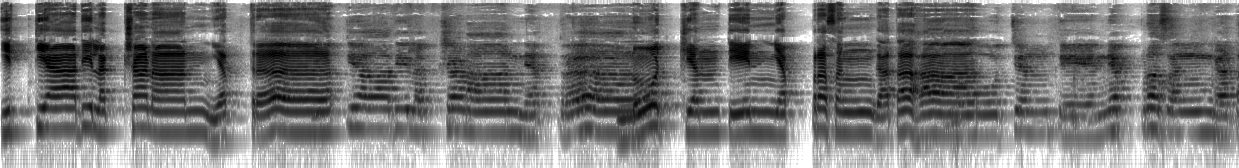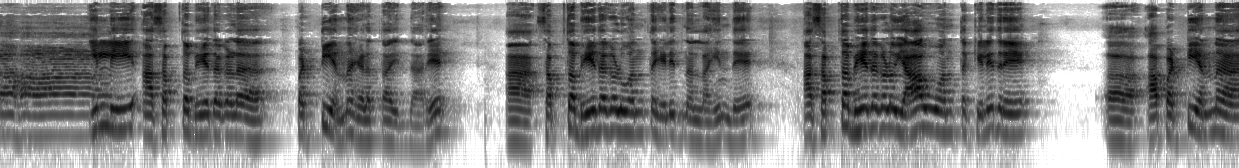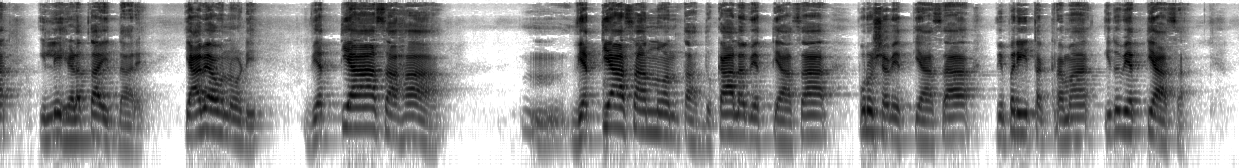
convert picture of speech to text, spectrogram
इत्यादिलक्षणान्यत्र इत्यादिलक्षणान्यत्र ನೋಚ್ಯಂತೇನ್ಯಪ್ರಸಂಗತಃ ोच्यन्तेऽन्यप्रसङ्गतः ಇಲ್ಲಿ ಆ ಸಪ್ತಭೇದಗಳ ಪಟ್ಟಿಯನ್ನು ಹೇಳುತ್ತಾ ಇದ್ದಾರೆ ಆ ಸಪ್ತಭೇದಗಳು ಅಂತ ಹೇಳಿದ್ನಲ್ಲ ಹಿಂದೆ ಆ ಸಪ್ತಭೇದಗಳು ಯಾವುವು ಅಂತ ಕೇಳಿದರೆ ಆ, ಆ ಪಟ್ಟಿಯನ್ನು ಇಲ್ಲಿ ಹೇಳುತ್ತಾ ಇದ್ದಾರೆ ಯಾವ್ಯಾವ ನೋಡಿ ವ್ಯತ್ಯಾಸ ವ್ಯತ್ಯಾಸ ಅನ್ನುವಂತಹದ್ದು, ಕಾಲ ವ್ಯತ್ಯಾಸ, ಪುರುಷ ವ್ಯತ್ಯಾಸ, ವಿಪರೀತ ಕ್ರಮ, ಇದು ವ್ಯತ್ಯಾಸ.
